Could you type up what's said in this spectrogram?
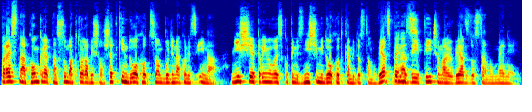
presná, konkrétna suma, ktorá by šla všetkým dôchodcom, bude nakoniec iná. Nižšie príjmové skupiny s nižšími dôchodkami dostanú viac peňazí, tí, čo majú viac, dostanú menej.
